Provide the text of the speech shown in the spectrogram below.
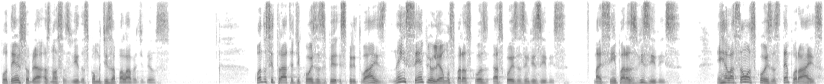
poder sobre as nossas vidas, como diz a palavra de Deus. Quando se trata de coisas espirituais, nem sempre olhamos para as, co as coisas invisíveis, mas sim para as visíveis. Em relação às coisas temporais,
